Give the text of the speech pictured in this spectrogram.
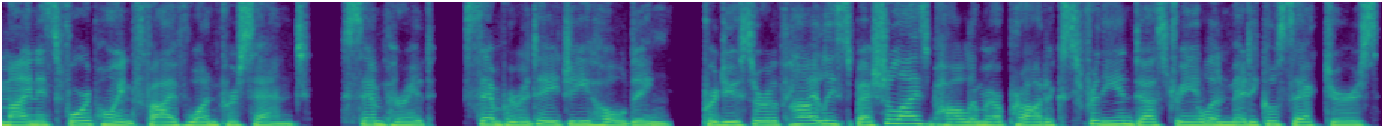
minus 4.51%. Semperit, Semperit AG Holding, producer of highly specialized polymer products for the industrial and medical sectors,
